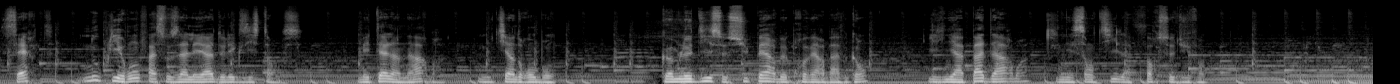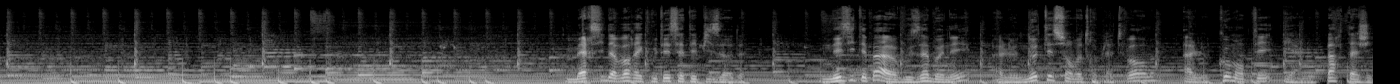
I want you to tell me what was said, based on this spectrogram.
Certes, nous plierons face aux aléas de l'existence, mais tel un arbre, nous tiendrons bon. Comme le dit ce superbe proverbe afghan, il n'y a pas d'arbre qui n'ait senti la force du vent. Merci d'avoir écouté cet épisode. N'hésitez pas à vous abonner, à le noter sur votre plateforme, à le commenter et à le partager.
